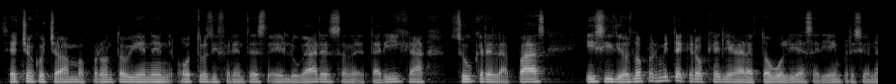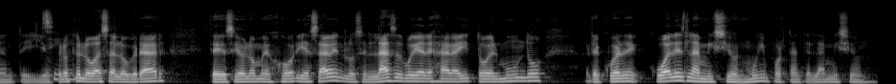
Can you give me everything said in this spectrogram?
se ha hecho en Cochabamba, pronto vienen otros diferentes eh, lugares, Tarija, Sucre, La Paz. Y si Dios lo permite, creo que llegar a todo Bolivia sería impresionante. Y yo creo que lo vas a lograr. Te deseo lo mejor. Ya saben, los enlaces voy a dejar ahí todo el mundo. Recuerde, ¿cuál es la misión? Muy importante, la misión.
